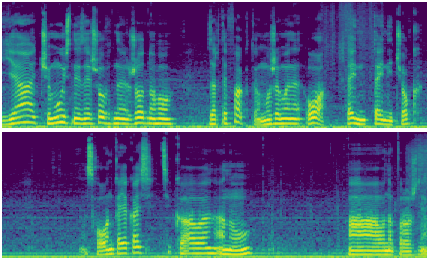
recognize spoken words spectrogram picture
я чомусь не знайшов жодного з артефакту. Може в мене. О! Тай, тайничок. Схованка якась цікава. А ну. А, вона порожня.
